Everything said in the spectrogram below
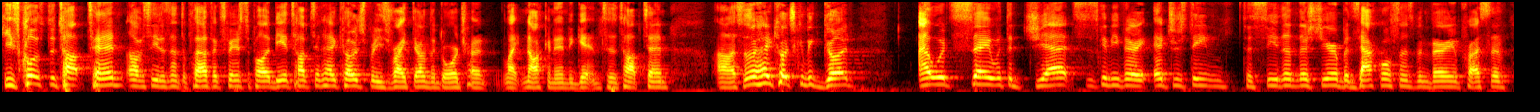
he's close to top 10. Obviously, he doesn't have the playoff experience to probably be a top 10 head coach, but he's right there on the door trying to like knocking in to get into the top 10. Uh, so their head coach could be good. I would say with the Jets, it's going to be very interesting to see them this year, but Zach Wilson has been very impressive.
